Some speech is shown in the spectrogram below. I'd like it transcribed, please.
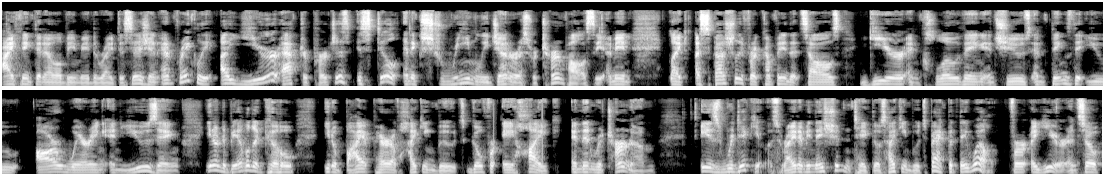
I think that LLB made the right decision. And frankly, a year after purchase is still an extremely generous return policy. I mean, like, especially for a company that sells gear and clothing and shoes and things that you are wearing and using, you know, to be able to go, you know, buy a pair of hiking boots, go for a hike and then return them is ridiculous, right? I mean, they shouldn't take those hiking boots back, but they will for a year. And so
